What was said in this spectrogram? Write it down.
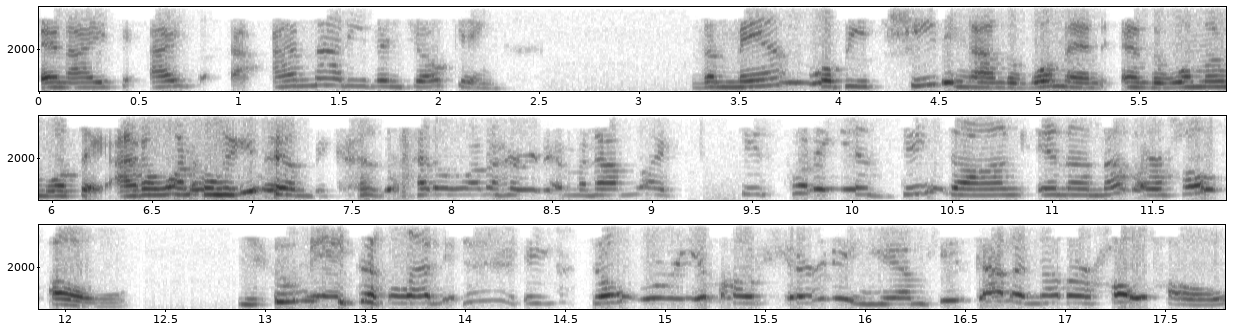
And I, I, I'm not even joking. The man will be cheating on the woman and the woman will say, I don't want to leave him because I don't want to hurt him. And I'm like, he's putting his ding dong in another ho ho. You need to let him, don't worry about hurting him. He's got another ho ho.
